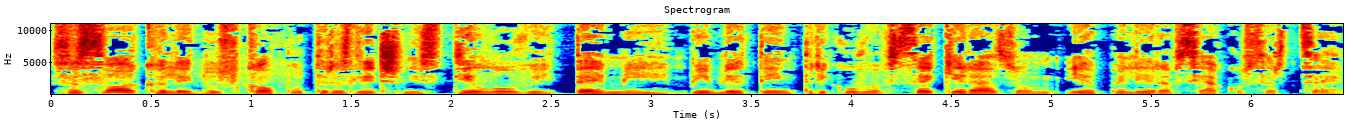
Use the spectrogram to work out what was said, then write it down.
Със своя калейдоскоп от различни стилове и теми, Библията интригува всеки разум и апелира всяко сърце.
